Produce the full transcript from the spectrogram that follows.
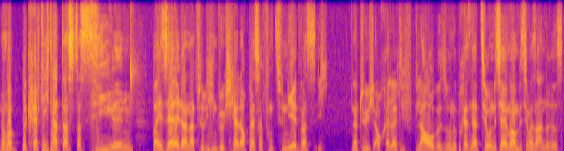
nochmal bekräftigt hat, dass das Zielen bei Zelda natürlich in Wirklichkeit auch besser funktioniert, was ich natürlich auch relativ glaube. So eine Präsentation ist ja immer ein bisschen was anderes.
